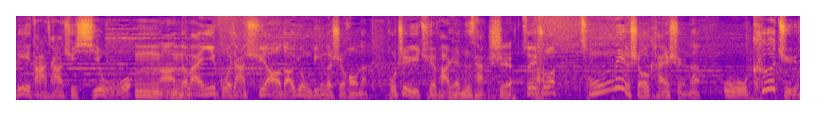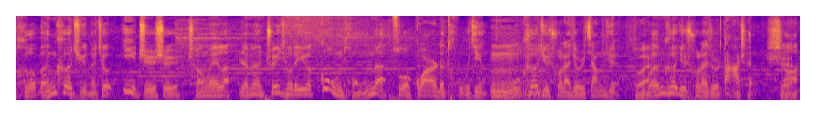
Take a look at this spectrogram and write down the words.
励大家去习武。啊，嗯啊那万一国家需要到用兵的时候呢，不至于缺乏人才。是所以说从那个时候开始呢，武科举和文科举呢，就一直是成为了人们追求的一个共同的做官儿的途径。嗯武科举出来就是将军，对文科举出来就是大臣，是啊。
